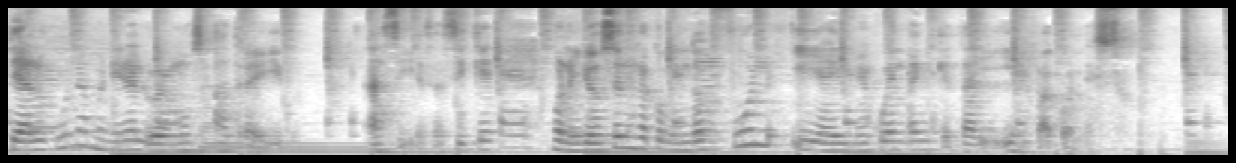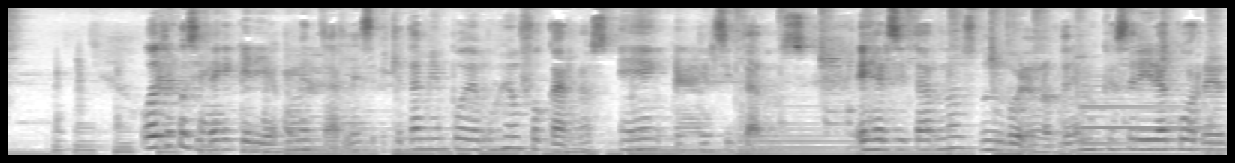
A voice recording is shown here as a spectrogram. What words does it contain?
de alguna manera lo hemos atraído. Así es, así que bueno, yo se los recomiendo full y ahí me cuentan qué tal les va con eso. Otra cosita que quería comentarles es que también podemos enfocarnos en ejercitarnos. Ejercitarnos, bueno, no tenemos que salir a correr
